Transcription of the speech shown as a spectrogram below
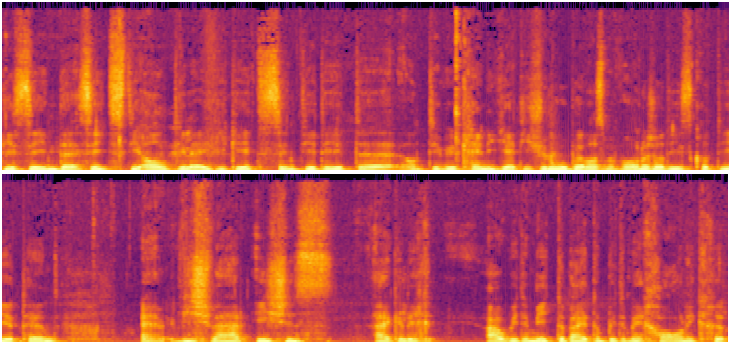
die sind, äh, seit es die alte Lady gibt, sind die dort, äh, und die kennen jede Schraube, was wir vorhin schon diskutiert haben. Äh, wie schwer ist es eigentlich, auch bei den Mitarbeitern und bei den Mechanikern,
